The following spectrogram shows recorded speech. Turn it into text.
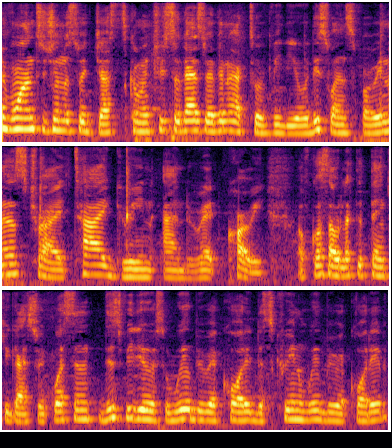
everyone to join us with Just Commentary. So guys, we're going to react to a video. This one's foreigners try Thai green and red curry. Of course, I would like to thank you guys for requesting. This video will be recorded, the screen will be recorded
